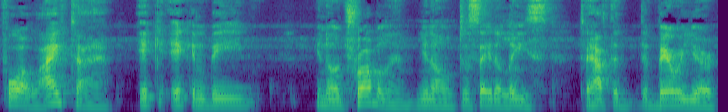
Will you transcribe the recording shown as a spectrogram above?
for a lifetime, it it can be, you know, troubling, you know, to say the least, to have to, to bury your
